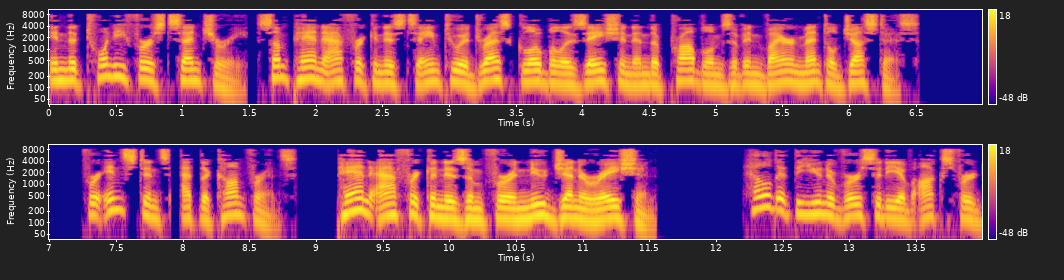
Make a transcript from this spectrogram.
In the 21st century, some Pan-Africanists aim to address globalization and the problems of environmental justice. For instance, at the conference, "'Pan-Africanism for a New Generation' Held at the University of Oxford,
